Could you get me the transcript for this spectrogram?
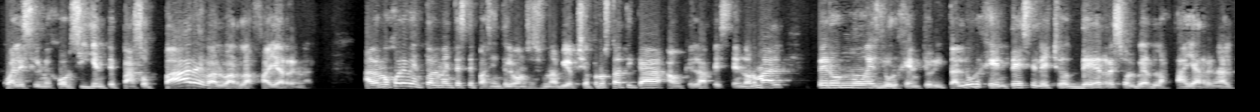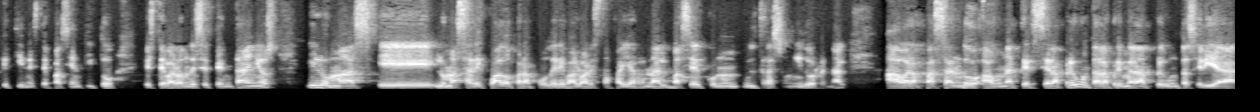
¿cuál es el mejor siguiente paso para evaluar la falla renal? A lo mejor eventualmente a este paciente le vamos a hacer una biopsia prostática, aunque el AP esté normal, pero no es lo urgente ahorita. Lo urgente es el hecho de resolver la falla renal que tiene este pacientito, este varón de 70 años, y lo más, eh, lo más adecuado para poder evaluar esta falla renal va a ser con un ultrasonido renal. Ahora, pasando a una tercera pregunta. La primera pregunta sería,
